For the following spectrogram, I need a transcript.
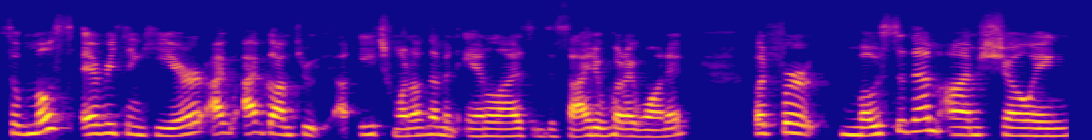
So most everything here, I've I've gone through uh, each one of them and analyzed and decided what I wanted. But for most of them, I'm showing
